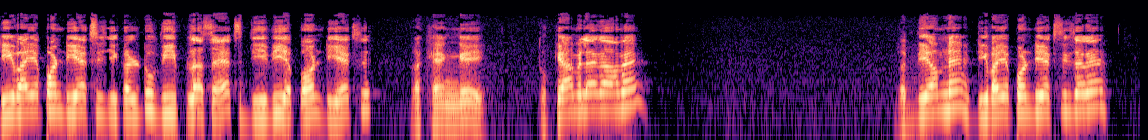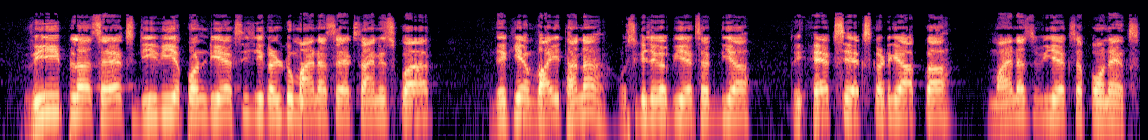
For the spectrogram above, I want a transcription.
D Y upon D X is equal to V plus X D V upon D X रखेंगे। तो क्या मिलेगा हमें? रख दिया हमने। D Y upon D X की जगह। V plus X D V upon D X is equal to minus x sine square देखिए y था ना, उसकी जगह वी एक्स रख दिया। तो x से x कट गया आपका। Minus v x upon x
